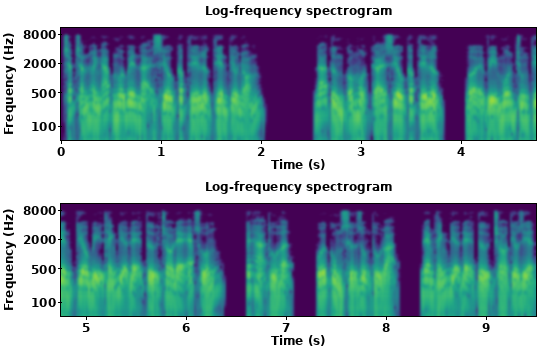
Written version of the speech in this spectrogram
chắc chắn hoành áp mỗi bên đại siêu cấp thế lực thiên kiêu nhóm. Đã từng có một cái siêu cấp thế lực, bởi vì môn trung thiên kiêu bị thánh địa đệ tử cho đè ép xuống, kết hạ thù hận, cuối cùng sử dụng thủ đoạn, đem thánh địa đệ tử cho tiêu diệt.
